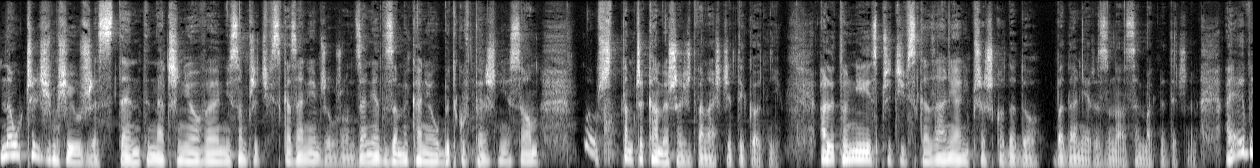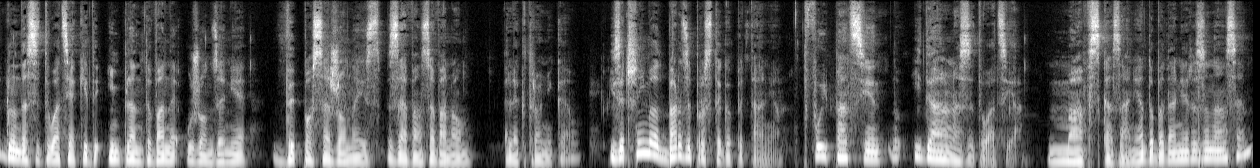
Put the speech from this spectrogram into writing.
Nauczyliśmy się już, że stenty naczyniowe nie są przeciwwskazaniem, że urządzenia do zamykania ubytków też nie są. No, tam czekamy 6-12 tygodni. Ale to nie jest przeciwwskazanie ani przeszkoda do badania rezonansem magnetycznym. A jak wygląda sytuacja, kiedy implantowane urządzenie wyposażone jest w zaawansowaną elektronikę? I zacznijmy od bardzo prostego pytania. Twój pacjent, no idealna sytuacja ma wskazania do badania rezonansem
